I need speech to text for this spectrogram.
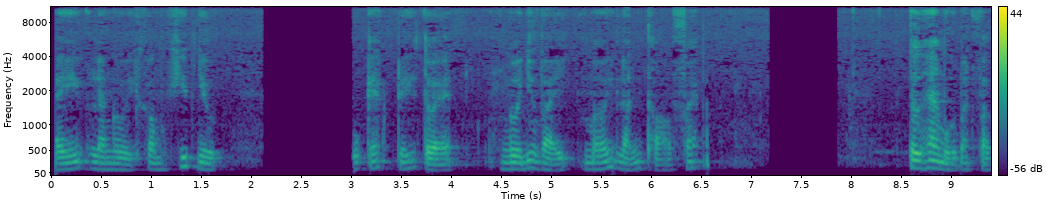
Ấy là người không khiếp nhược, của các trí tuệ, người như vậy mới lãnh thọ Pháp. Tư hai mũi bạch Phật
